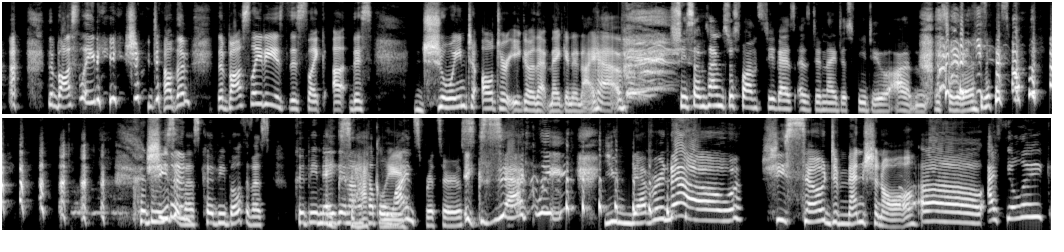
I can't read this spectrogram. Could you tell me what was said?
the boss lady, should tell them? The boss lady is this like uh, this joint alter ego that Megan and I have. she sometimes responds to you guys as didn't i just feed you on instagram. Could be She's either in- of us. Could be both of us. Could be Megan on a couple Exactly. wine spritzers. exactly. you never know. She's so dimensional. Oh, I feel like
